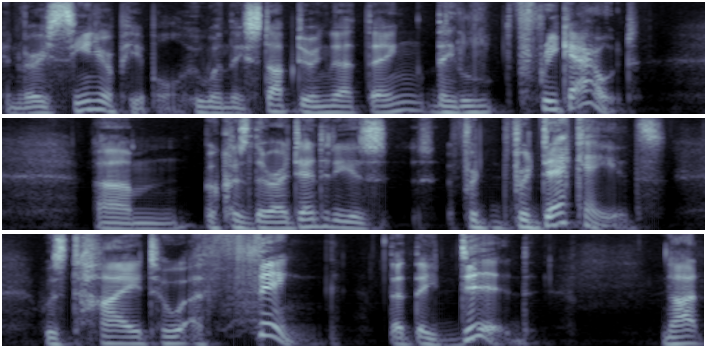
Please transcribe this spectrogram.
in very senior people who, when they stop doing that thing, they freak out um, because their identity is, for, for decades, was tied to a thing that they did, not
